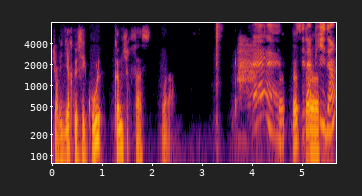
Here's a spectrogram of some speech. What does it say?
j'ai envie de dire que c'est cool comme surface. Voilà. Eh, c'est ta. lapide, hein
